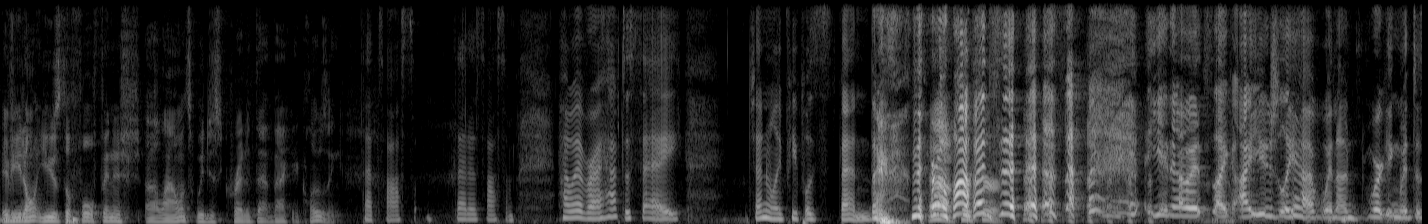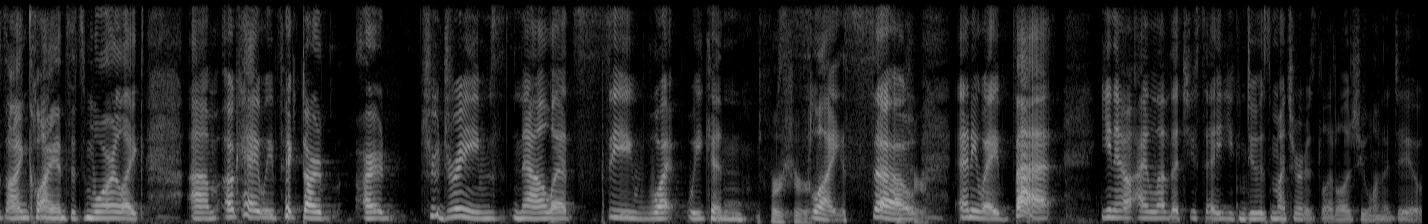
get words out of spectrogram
If you don't use the full finish allowance, we just credit that back at closing. That's awesome. That is awesome. However, I have to say, generally people spend their, their Yeah, for sure. allowances. you know, it's like I usually have when I'm working with design clients. It's more like, um, okay, we picked our our true dreams. Now let's see what we can For sure. slice. So sure. anyway, but you know, I love that you say you can do as much or as little as you want to do,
